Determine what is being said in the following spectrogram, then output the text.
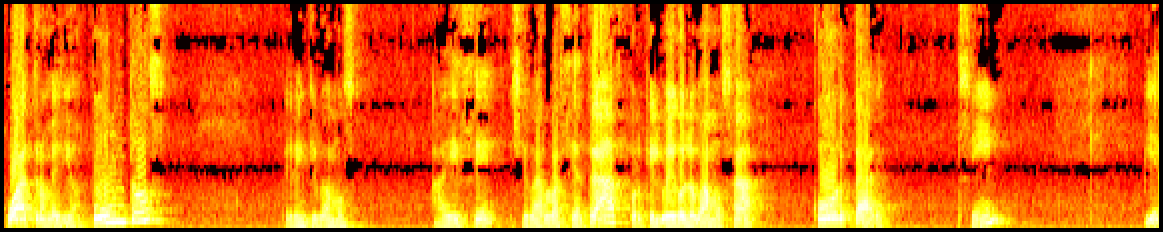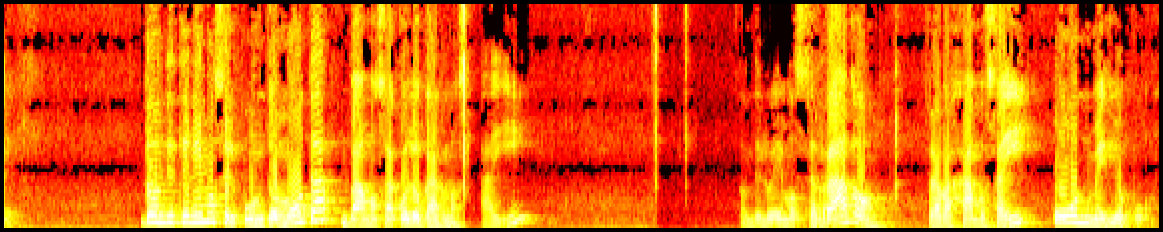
cuatro medios puntos esperen que vamos a ese llevarlo hacia atrás porque luego lo vamos a cortar ¿sí? bien donde tenemos el punto mota vamos a colocarnos ahí. Donde lo hemos cerrado trabajamos ahí un medio punto.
